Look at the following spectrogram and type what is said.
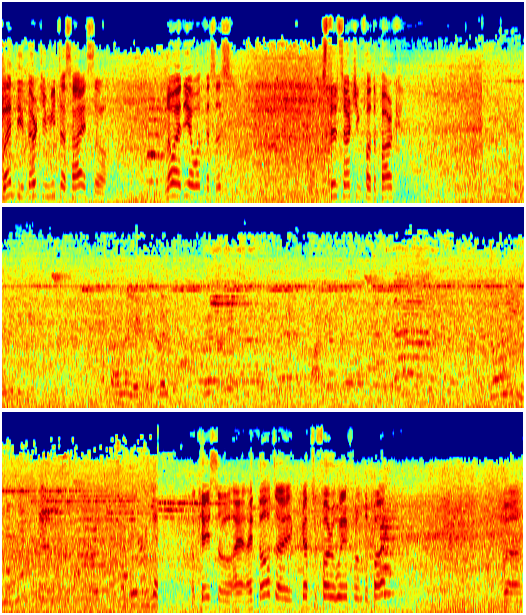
20, 30 meters high, so no idea what this is. Still searching for the park. Okay, so I, I thought I got too far away from the park, but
